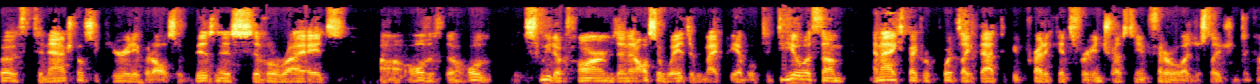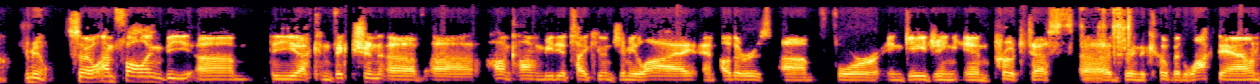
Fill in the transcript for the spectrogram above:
both to national security, but also business, civil rights, uh, all this, the whole suite of harms, and then also ways that we might be able to deal with them. And I expect reports like that to be predicates for interesting federal legislation to come. Jamil. So I'm following the um, the uh, conviction of uh, Hong Kong media tycoon Jimmy Lai and others um, for engaging in protests uh, during the COVID lockdown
